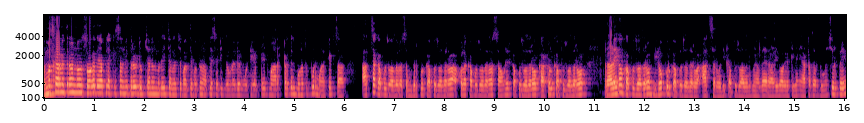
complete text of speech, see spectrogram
नमस्कार मित्रांनो स्वागत आहे आपल्या किसान मित्र युट्यूब चॅनलमध्ये चॅनलच्या माध्यमातून आपल्यासाठी घेऊन आले मोठी अपडेट महाराष्ट्रातील महत्त्वपूर्ण मार्केटचा आजचा कापूस बाजारावर समुद्रपूर कापूस बाजारावर अकोला कापूस बाजारावर सावनेर कापूस बाजारावर काटोल कापूस बाजारावर राळेगाव कापूस बाजारावर भिवापूर कापूस बाजारावर आज सर्वाधिक कापूस बाजार मिळाला आहे राळेगाव या ठिकाणी आठ हजार दोनशे रुपये.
